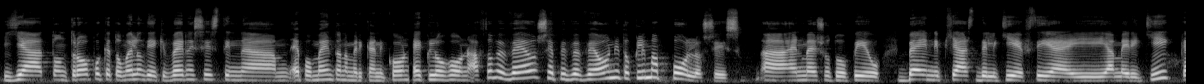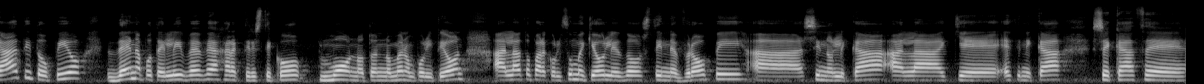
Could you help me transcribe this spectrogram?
για τον τρόπο και το μέλλον διακυβέρνησης στην επομένη των Αμερικανικών εκλογών. Αυτό βεβαίως επιβεβαιώνει το κλίμα πόλωσης εν μέσω του οποίου μπαίνει πια στην τελική ευθεία η Αμερική, κάτι το οποίο δεν αποτελεί βέβαια χαρακτηριστικό μόνο των Ηνωμένων Πολιτειών, αλλά το παρακολουθούμε και όλοι εδώ στην Ευρώπη συνολικά, αλλά και εθνικά σε κάθε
